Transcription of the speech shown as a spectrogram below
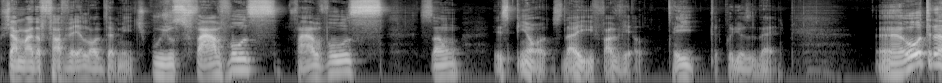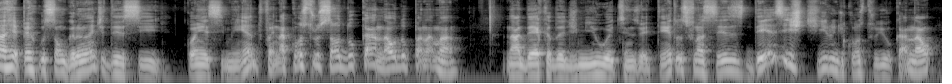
chamada favela, obviamente, cujos favos, favos são espinhosos, daí favela. Eita, curiosidade. Uh, outra repercussão grande desse conhecimento foi na construção do Canal do Panamá. Na década de 1880, os franceses desistiram de construir o canal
